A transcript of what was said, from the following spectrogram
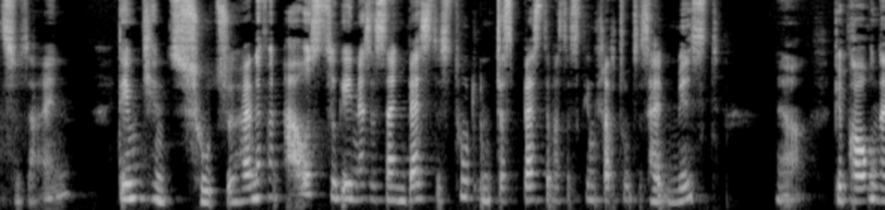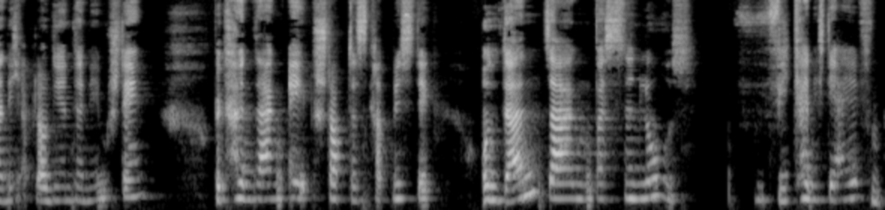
zu sein, dem Kind zuzuhören, davon auszugehen, dass es sein Bestes tut und das Beste, was das Kind gerade tut, ist halt Mist. Ja, wir brauchen da nicht applaudierend daneben stehen. Wir können sagen, ey, stopp, das ist gerade mistig. Und dann sagen, was ist denn los? Wie kann ich dir helfen?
